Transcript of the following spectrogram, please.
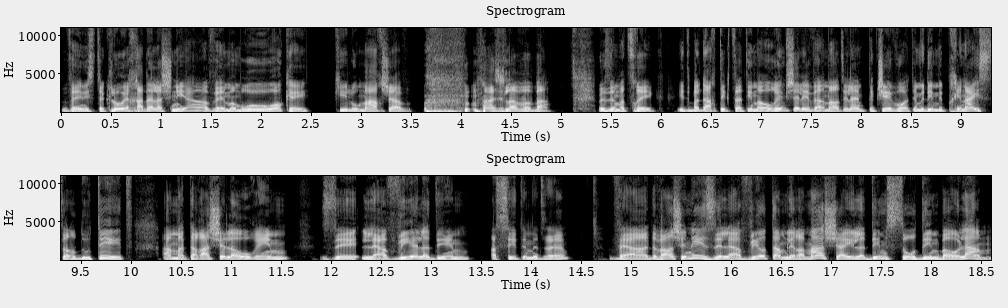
והם הסתכלו אחד על השנייה, והם אמרו, אוקיי, כאילו, מה עכשיו? מה השלב הבא? וזה מצחיק. התבדחתי קצת עם ההורים שלי ואמרתי להם, תקשיבו, אתם יודעים, מבחינה הישרדותית, המטרה של ההורים זה להביא ילדים, עשיתם את זה, והדבר השני זה להביא אותם לרמה שהילדים שורדים בעולם.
